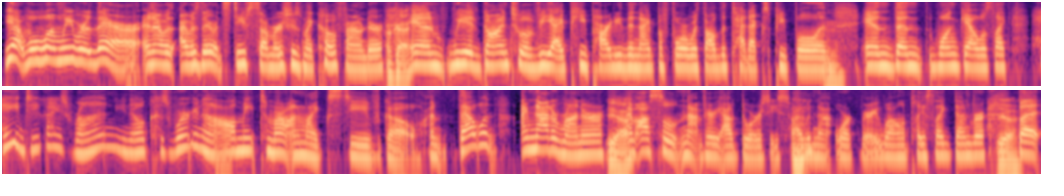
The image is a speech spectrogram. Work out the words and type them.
Yeah, well, when we were there, and I was I was there with Steve Summers, who's my co-founder, Okay. and we had gone to a VIP party the night before with all the TEDx people, and Mm. and then one gal was like, "Hey, do you guys run? You know, because we're gonna all meet tomorrow." And I'm like, "Steve, go." I'm that one. I'm not a runner. Yeah. Mm-hmm. I'm also not very outdoorsy, so I would not work very well in a place like Denver. Yeah. But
